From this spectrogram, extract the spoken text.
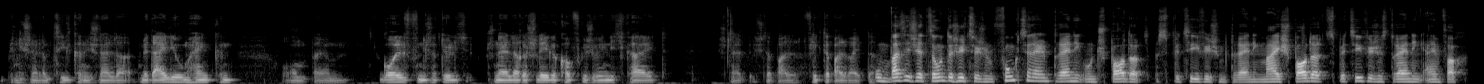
bin ich schnell am Ziel, kann ich schneller Medaille umhängen. Und beim Golfen ist natürlich schnellere Schlägerkopfgeschwindigkeit. Schnell ist der Ball, fliegt der Ball weiter. Und was ist jetzt der Unterschied zwischen funktionellem Training und sportartspezifischem Training? Mein sportartspezifisches Training einfach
